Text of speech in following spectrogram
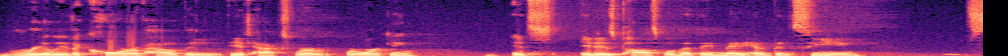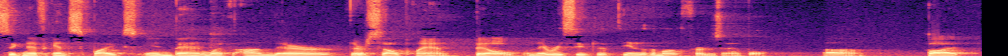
really the core of how the, the attacks were, were working, it's it is possible that they may have been seeing significant spikes in bandwidth on their their cell plan bill when they received it at the end of the month, for example. Um, but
